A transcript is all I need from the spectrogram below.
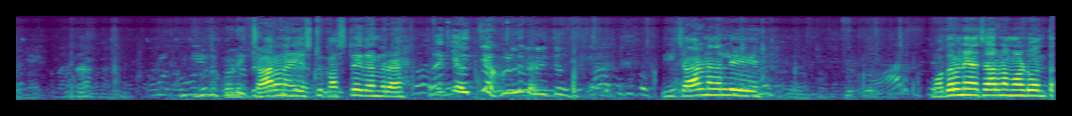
Thank you. ನೋಡಿ, ಚಾರಣ ಎಷ್ಟು ಕಷ್ಟ ಇದೆ ಅಂದ್ರೆ ಈ ಚಾರಣದಲ್ಲಿ ಮೊದಲನೆಯ ಚಾರಣ ಮಾಡುವಂತ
